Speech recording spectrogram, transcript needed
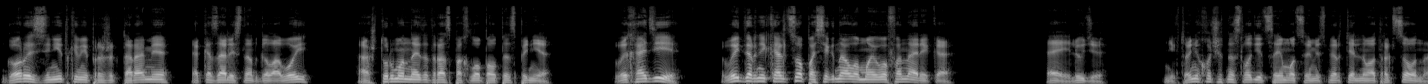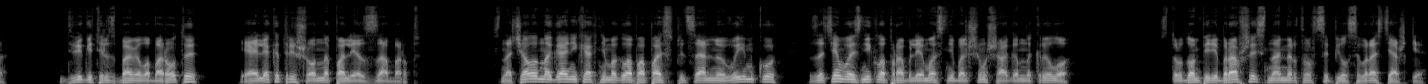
Горы с зенитками и прожекторами оказались над головой, а штурман на этот раз похлопал по спине. «Выходи! Выдерни кольцо по сигналу моего фонарика. Эй, люди, никто не хочет насладиться эмоциями смертельного аттракциона. Двигатель сбавил обороты, и Олег отрешенно полез за борт. Сначала нога никак не могла попасть в специальную выемку, затем возникла проблема с небольшим шагом на крыло. С трудом перебравшись, намертво вцепился в растяжки.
